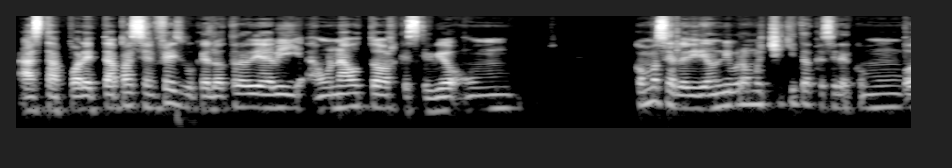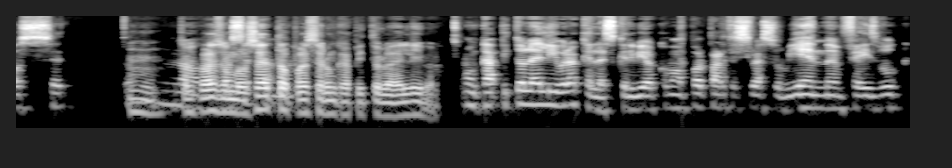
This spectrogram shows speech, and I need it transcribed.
hasta por etapas en Facebook. El otro día vi a un autor que escribió un, ¿cómo se le diría? Un libro muy chiquito que sería como un boceto no, puede ser un boceto, puede ser un capítulo del libro. Un capítulo del libro que lo escribió como por partes, iba subiendo en Facebook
